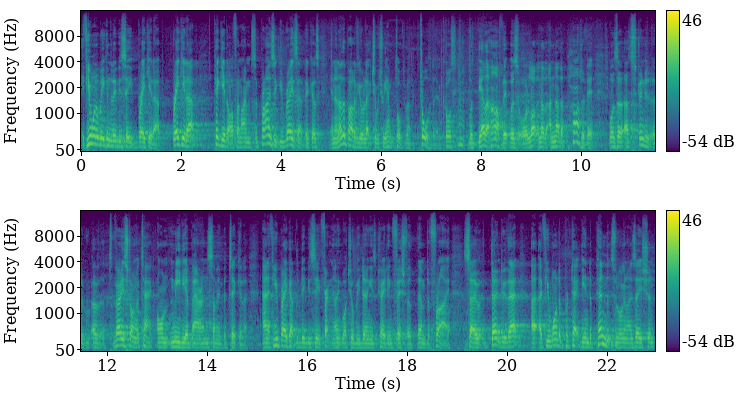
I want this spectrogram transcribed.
If you want to weaken the BBC, break it up. Break it up, pick it off, and I'm surprised that you raised that because in another part of your lecture, which we haven't talked about at all today, of course, was the other half of it was, or a lot, another, another part of it was a, a, stringent, a, a, very strong attack on media barons, some in particular. And if you break up the BBC, frankly, I think what you'll be doing is creating fish for them to fry. So don't do that. Uh, if you want to protect the independence of an organisation,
